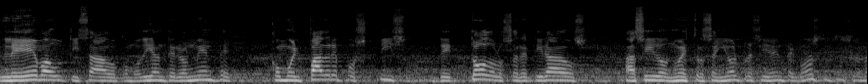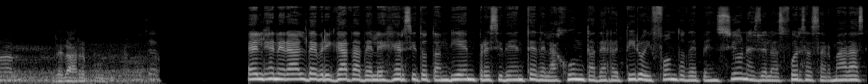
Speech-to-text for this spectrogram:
le he bautizado, como dije anteriormente, como el padre postizo de todos los retirados ha sido nuestro señor presidente constitucional de la República. El general de brigada del ejército, también presidente de la Junta de Retiro y Fondo de Pensiones de las Fuerzas Armadas,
